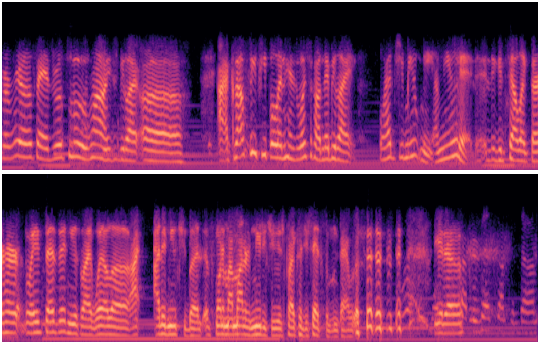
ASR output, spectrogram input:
For real, say it's real smooth, huh? You just be like, uh, I, cause I'll see people in his what's it called, and they be like, "Why'd you mute me? I'm muted." And you can tell like they're hurt the way he says it. And he's like, "Well, uh, I I didn't mute you, but if one of my monitors muted you, it's probably because you said something that was, you know." Probably said something dumb.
